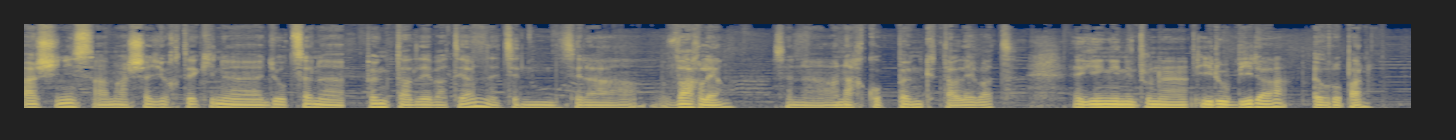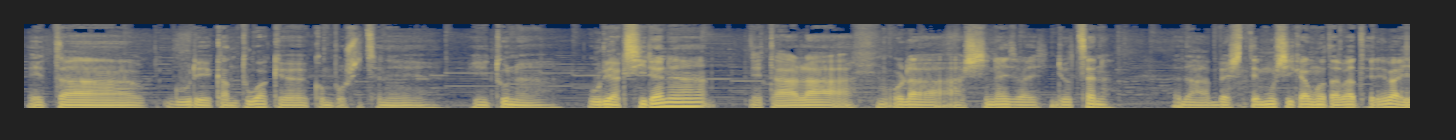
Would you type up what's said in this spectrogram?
Asiniz, amasai urtekin uh, jotzen uh, punk talde batean, etzen zela varlean, zen uh, anarko-punk talde bat. Egin ginitun uh, iru bira Europan, eta gure kantuak uh, kompositzen uh, ginitun uh, gureak ziren, eta ala, hola asinaiz bai, jotzen, da beste musika mota bat ere bai.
